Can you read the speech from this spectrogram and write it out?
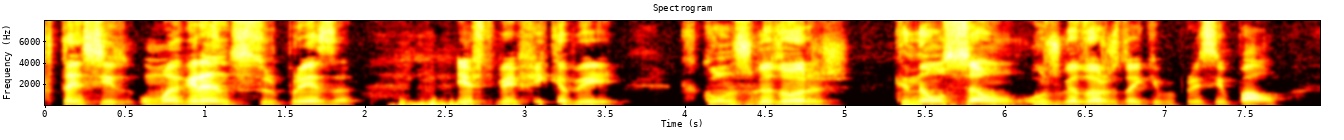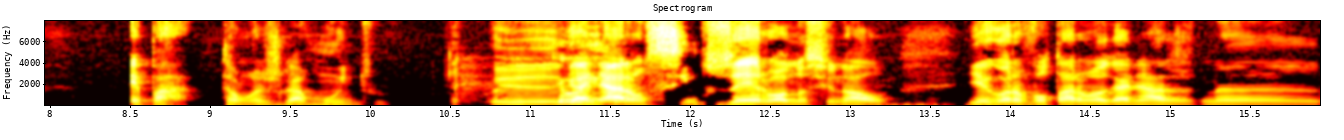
que tem sido uma grande surpresa este Benfica B, que com jogadores que não são os jogadores da equipa principal, epá, estão a jogar muito. Uh, ganharam 5-0 ao Nacional e agora voltaram a ganhar na.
